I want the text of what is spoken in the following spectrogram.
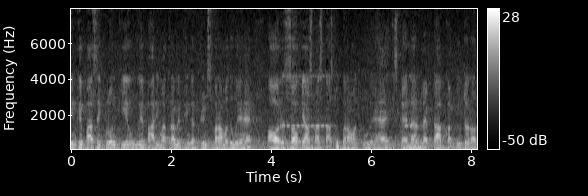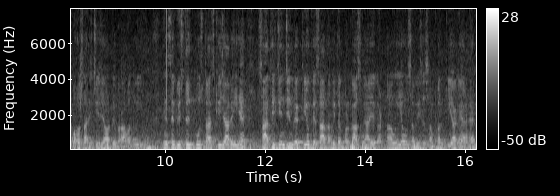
इनके पास से क्लोन किए हुए भारी मात्रा में फिंगरप्रिंट्स बरामद हुए हैं और 100 के आसपास पासबुक बरामद हुए हैं। स्कैनर, लैपटॉप, कंप्यूटर और बहुत सारी चीज़ें और भी बरामद हुई हैं। इनसे विस्तृत पूछताछ की जा रही है। साथ ही जिन जिन व्यक्तियों के साथ अभी तक प्रकाश में आई घटना हुई है, उन सभी से संपर्क किया गया है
